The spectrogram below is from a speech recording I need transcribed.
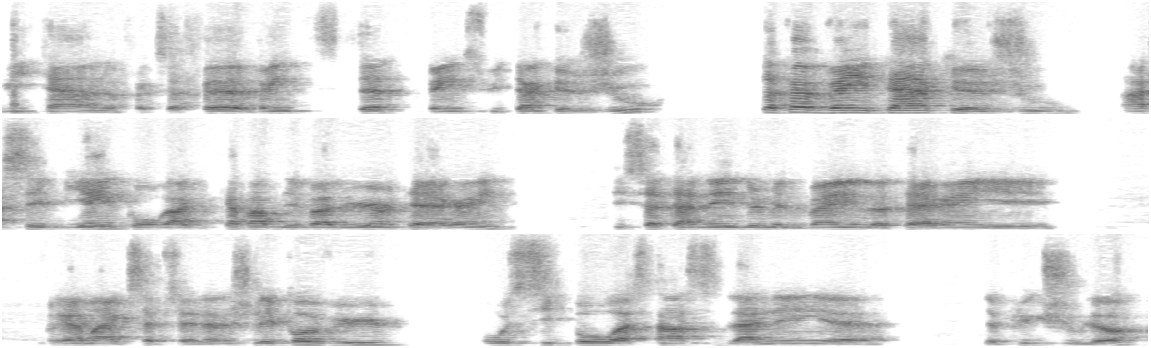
8 ans. Là. Fait que ça fait 27, 28 ans que je joue. Ça fait 20 ans que je joue assez bien pour être capable d'évaluer un terrain. Puis cette année 2020, le terrain est vraiment exceptionnel. Je ne l'ai pas vu aussi beau à ce temps-ci de l'année euh, depuis que je joue là.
